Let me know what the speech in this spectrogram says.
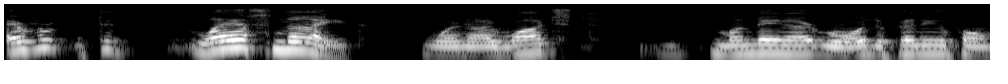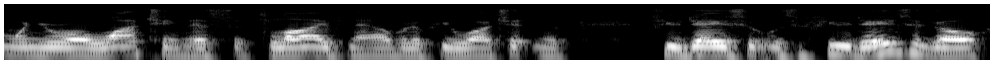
ever last night when I watched Monday Night Raw, depending upon when you're all watching this, it's live now. But if you watch it in a few days, it was a few days ago.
